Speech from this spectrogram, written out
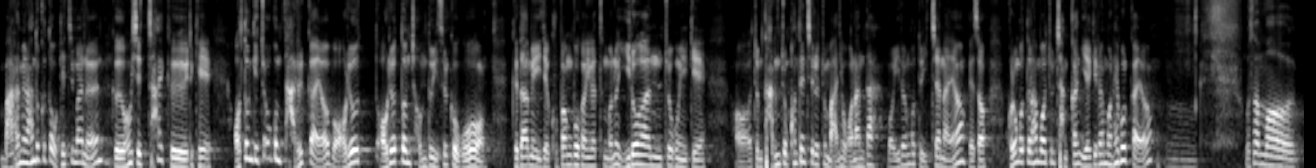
말하면 한도 끝도 없겠지만은 그 혹시 차 그 이렇게 어떤 게 조금 다를까요? 뭐 어려 어렸던 점도 있을 거고. 그 다음에 이제 국방부 강의 같은 거는 이러한 조금 이게 어, 좀 다른 좀 컨텐츠를 좀 많이 원한다. 뭐 이런 것도 있잖아요. 그래서 그런 것들 한번 좀 잠깐 이야기를 한번 해볼까요? 우선 뭐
